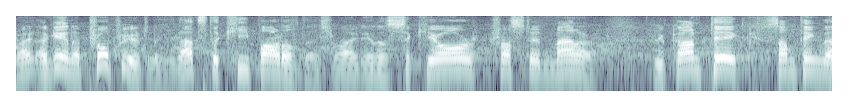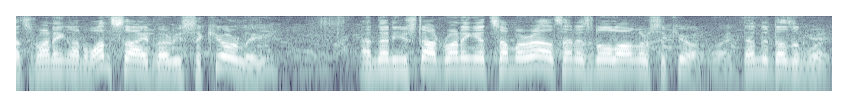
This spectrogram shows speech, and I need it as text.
Right, again, appropriately, that's the key part of this, right? In a secure, trusted manner. You can't take something that's running on one side very securely and then you start running it somewhere else and it's no longer secure, right? Then it doesn't work.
